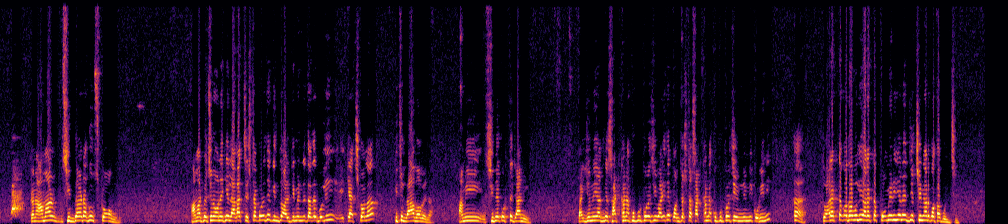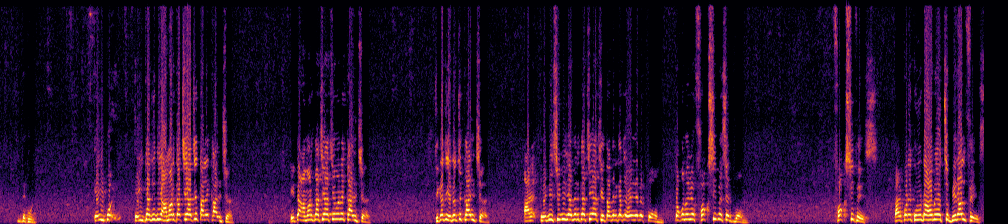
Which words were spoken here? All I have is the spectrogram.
কেন, আমার সিদ্ধারাটা খুব স্ট্রং আমার পেছনে অনেকে লাগার চেষ্টা করেছে, কিন্তু আলটিমেটলি তাদের বলি ক্যাচ কলা কিছু লাভ হবে না। আমি সিধে করতে জানি। তাই জন্যই আজকে ষাটখানা কুকুর করেছি বাড়িতে, পঞ্চাশটা ষাটখানা কুকুর করেছি, এমনি এমনি করিনি। হ্যাঁ তো আর একটা কথা বলি আর একটা পমেরিয়ানের যে চেনার কথা বলছি। দেখুন, এই এইটা যদি আমার কাছে আছে, তাহলে কালচার এটা আমার কাছে আছে মানে কালচার ঠিক আছে? এটা হচ্ছে কালচার আর এবিসিডি যাদের কাছে আছে, তাদের কাছে হয়ে যাবে পম তখন হয়ে যাবে ফক্সি ফেসের পম ফক্সি ফেস তারপরে কোনোটা হবে হচ্ছে বেড়াল ফেস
